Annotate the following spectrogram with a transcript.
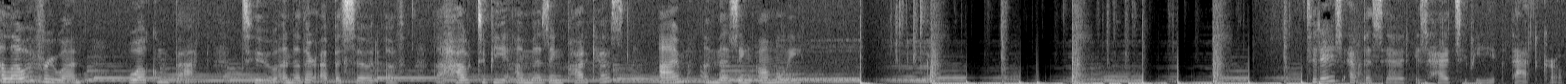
Hello, everyone. Welcome back to another episode of the How to Be Amazing podcast. I'm Amazing Amelie. Today's episode is How to Be That Girl.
